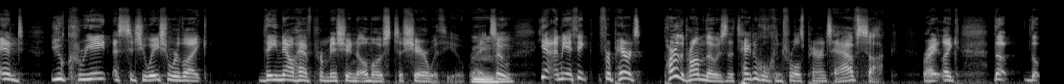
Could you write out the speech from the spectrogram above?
And you create a situation where like they now have permission almost to share with you, right? Mm-hmm. So yeah, I mean, I think for parents, part of the problem though is the technical controls parents have suck, right? Like the the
